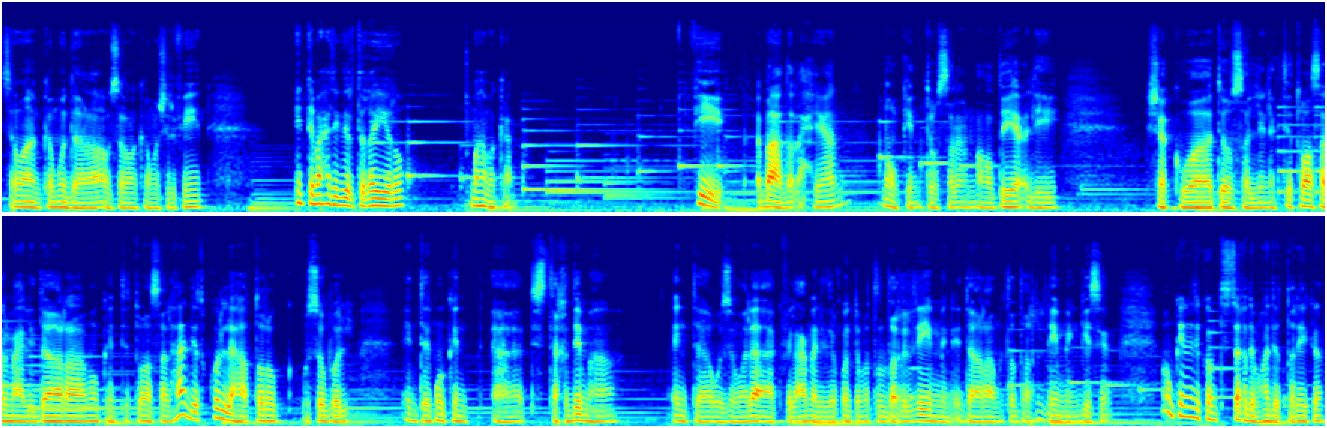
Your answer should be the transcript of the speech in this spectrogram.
سواء كمدراء أو سواء كمشرفين أنت ما حتقدر تغيره مهما كان. في بعض الأحيان ممكن توصل المواضيع لشكوى توصل لأنك تتواصل مع الإدارة ممكن تتواصل. هذه كلها طرق وسبل أنت ممكن آه، تستخدمها أنت وزملائك في العمل إذا كنتم متضررين من إدارة متضررين من قسم. ممكن أنكم تستخدموا هذه الطريقة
